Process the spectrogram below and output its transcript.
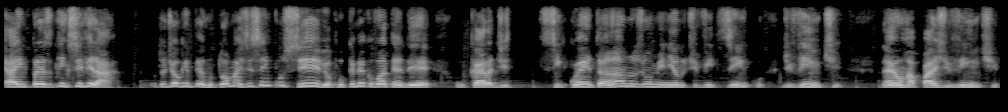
a empresa tem que se virar. Outro dia alguém perguntou, mas isso é impossível, porque como é que eu vou atender um cara de 50 anos e um menino de 25, de 20, né, um rapaz de 20?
